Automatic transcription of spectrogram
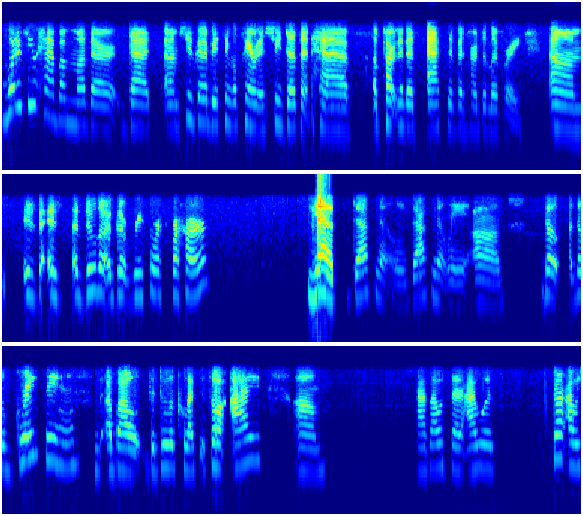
what if you have a mother that um, she's going to be a single parent and she doesn't have a partner that's active in her delivery? Um, is the, is a doula a good resource for her? Yes, definitely, definitely. Um, the the great thing about the doula collective. So I, um, as I was said, I was I was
